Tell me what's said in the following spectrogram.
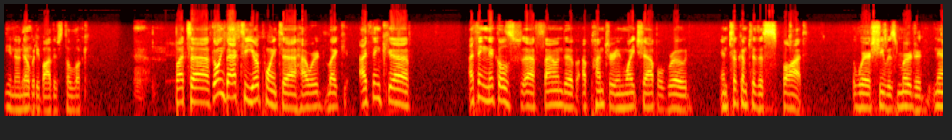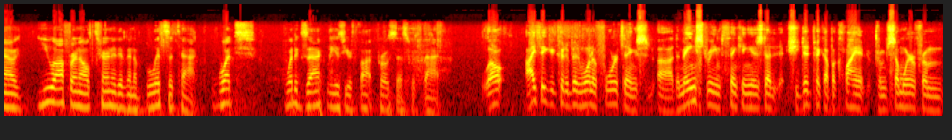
you know nobody bothers to look. Yeah. But uh, going back to your point, uh, Howard, like I think uh, I think Nichols uh, found a, a punter in Whitechapel Road and took him to the spot where she was murdered. Now you offer an alternative in a blitz attack. What what exactly is your thought process with that? Well, I think it could have been one of four things. Uh, the mainstream thinking is that she did pick up a client from somewhere from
